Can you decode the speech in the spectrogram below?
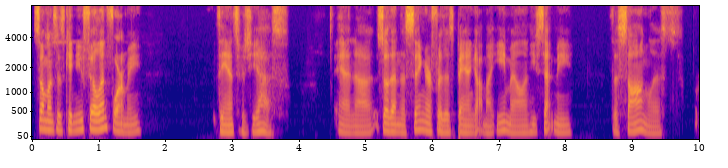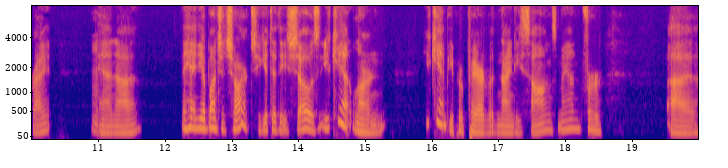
someone says, Can you fill in for me? The answer is yes. And uh, so then the singer for this band got my email and he sent me the song lists, right? Mhm. and uh, they hand you a bunch of charts. You get to these shows, you can't learn, you can't be prepared with 90 songs, man, for uh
